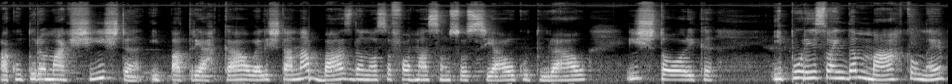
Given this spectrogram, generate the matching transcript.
a cultura machista e patriarcal ela está na base da nossa formação social, cultural histórica e por isso ainda marcam, né,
